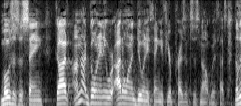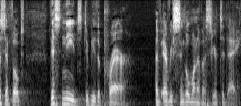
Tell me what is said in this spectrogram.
Moses is saying, God, I'm not going anywhere. I don't want to do anything if your presence is not with us. Now, listen, folks, this needs to be the prayer of every single one of us here today.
